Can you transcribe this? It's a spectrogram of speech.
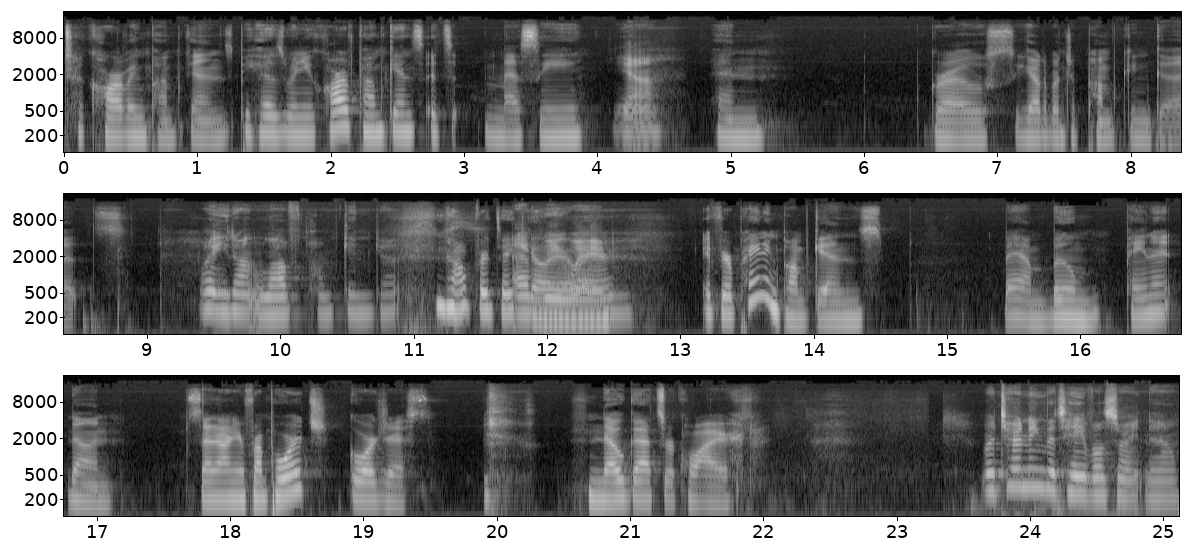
to carving pumpkins because when you carve pumpkins, it's messy Yeah. and gross. You got a bunch of pumpkin guts. What you don't love pumpkin guts Not particularly. everywhere? If you're painting pumpkins, bam, boom, paint it, done. Set it on your front porch, gorgeous. no guts required. We're turning the tables right now.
